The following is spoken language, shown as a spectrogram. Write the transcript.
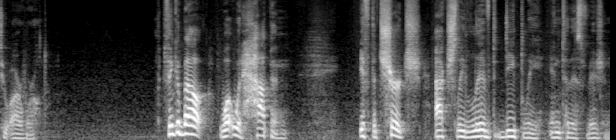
to our world. Think about what would happen if the church actually lived deeply into this vision.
